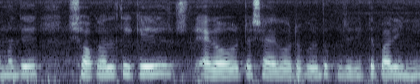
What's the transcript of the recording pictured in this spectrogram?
আমাদের সকাল থেকে এগারোটা সাড়ে এগারোটা পর্যন্ত পুজো দিতে পারিনি,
